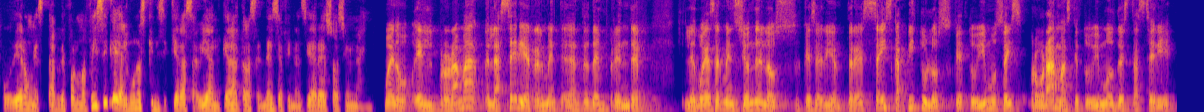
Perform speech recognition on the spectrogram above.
pudieron estar de forma física y algunos que ni siquiera sabían que era trascendencia financiera eso hace un año. Bueno, el programa, la serie realmente de antes de emprender, les voy a hacer mención de los, ¿qué serían? Tres, seis capítulos que tuvimos, seis programas que tuvimos de esta serie.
